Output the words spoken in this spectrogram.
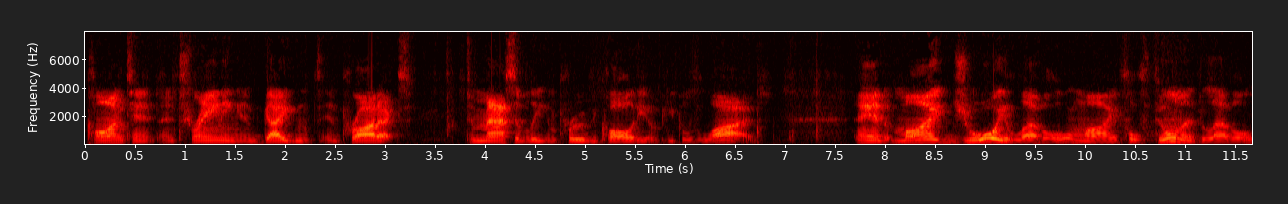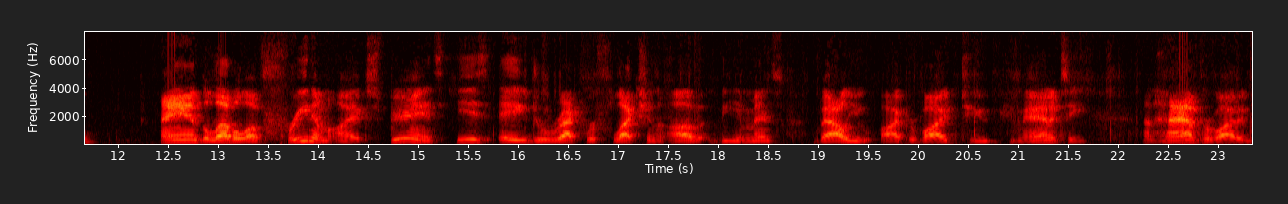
content and training and guidance and products to massively improve the quality of people's lives. And my joy level, my fulfillment level, and the level of freedom I experience is a direct reflection of the immense value I provide to humanity and have provided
